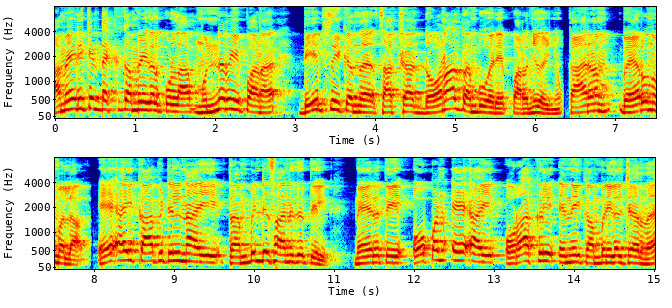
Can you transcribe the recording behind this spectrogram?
അമേരിക്കൻ ടെക് കമ്പനികൾക്കുള്ള മുന്നറിയിപ്പാണ് ഡീപ് സീക്ക് എന്ന് സാക്ഷാത് ഡൊണാൾഡ് ട്രംപ് വരെ പറഞ്ഞു കഴിഞ്ഞു. കാരണം വേറൊന്നുമല്ല. എ ഐ ക്യാപിറ്റലിനായി ട്രംപിന്റെ സാന്നിധ്യത്തിൽ നേരത്തെ ഓപ്പൺ എ ഐ ഒറാക്കിൾ എന്നീ കമ്പനികൾ ചേർന്ന്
